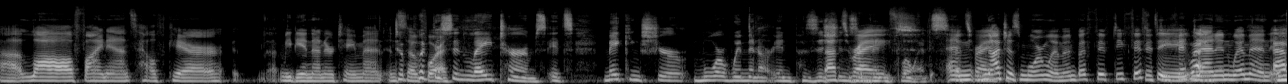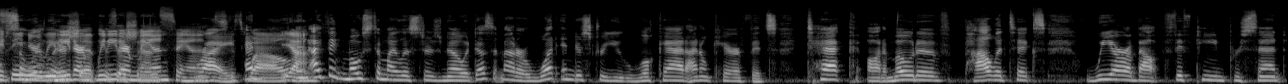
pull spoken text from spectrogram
uh, law, finance, healthcare, media and entertainment, and To so put this in lay terms, it's making sure more women are in positions right. of influence. and That's right. not just more women, but 50 50 50-50. men and women in senior Absolutely. we need leadership our, we need our man fans right as And- well. Yeah. and I think most of my listeners know it doesn't matter what industry you look at. I don't care if it's tech, automotive, politics. We are about fifteen percent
